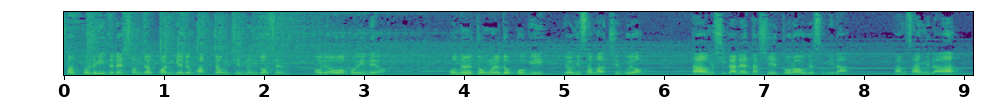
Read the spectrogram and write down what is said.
섣불리 이들의 천적 관계를 확정 짓는 것은 어려워 보이네요. 오늘 동물 돋보기 여기서 마치고요. 다음 시간에 다시 돌아오겠습니다. 감사합니다.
